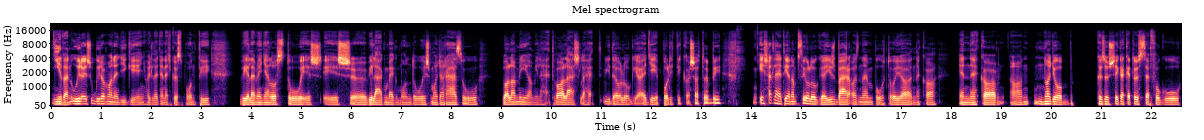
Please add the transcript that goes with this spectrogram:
nyilván újra és újra van egy igény, hogy legyen egy központi véleményelosztó és, és világ megmondó és magyarázó valami, ami lehet vallás, lehet ideológia, egyéb politika, stb. És hát lehet ilyen a pszichológia is, bár az nem pótolja ennek a, ennek a, a nagyobb közösségeket összefogó,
